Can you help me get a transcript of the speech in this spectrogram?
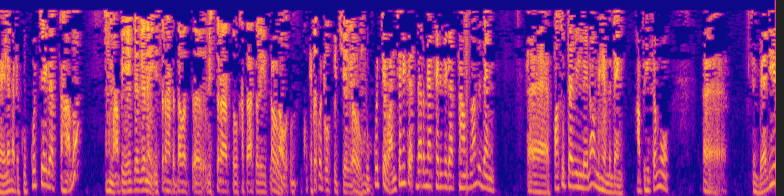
ඊළඟට කුක්කුච්චය ගත්තාම එහෙනම් අපි ඒක ගැන ඉස්සරහට තවත් විස්තරාත්මකව කතා කළ යුතු කුක්කුච්චය ගැන. ඔව් කුක්කුච්චය වංචනික ධර්මයක් හැටියට ගත්තාම සාමද දැන් පසුතැවිල්ල එනවා මෙහෙම දැන් අපි හිතමු වැඩි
